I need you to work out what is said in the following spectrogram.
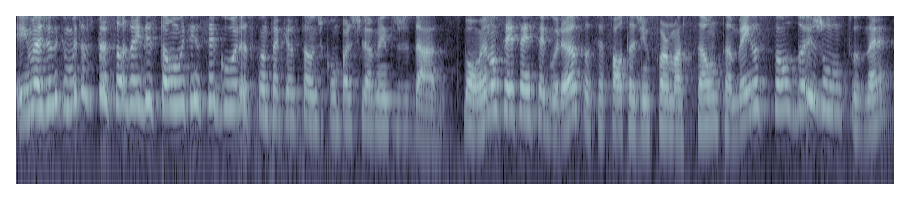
Eu imagino que muitas pessoas ainda estão muito inseguras quanto à questão de compartilhamento de dados. Bom, eu não sei se é insegurança ou se é falta de informação também, ou se são os dois juntos, né?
